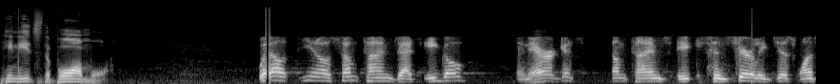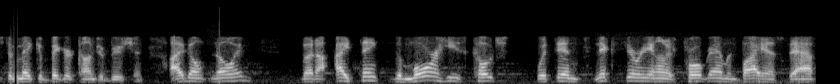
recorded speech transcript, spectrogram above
he needs the ball more? Well, you know, sometimes that's ego, and arrogance. Sometimes he sincerely just wants to make a bigger contribution. I don't know him, but I- I think the more he's coached within Nick Sirianni's program and by his staff,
